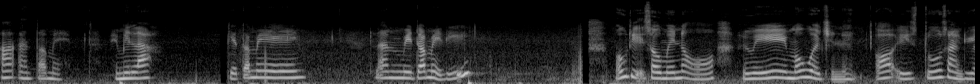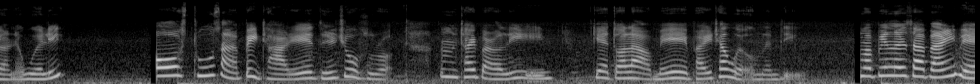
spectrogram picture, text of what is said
အာအန်တော့မယ်မမီလား ကဲတမေလာမီတမေဒီမဟုတ်ဒီအစုံမင်းတော့မမေမဟုတ်ဝယ်ခြင်းနဲ့အော်အေးစတိုးဆိုင်တွေ့ရတယ်ဝယ်လီအော်စတိုးဆိုင်ပိတ်ထားတယ်သင်းချို့ဆိုတော့อืมထိုက်ပါတော့လီကဲသွားလိုက်အောင်မေဘာကြီးထက်ဝယ်အောင်မလဲမသိဘူးမပင်လဲစာပန်းကြီးပဲ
